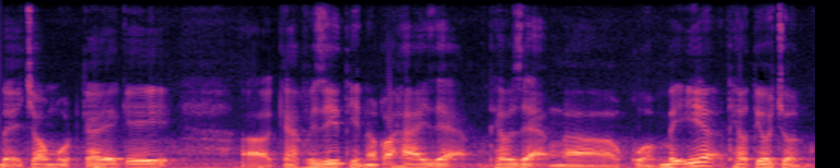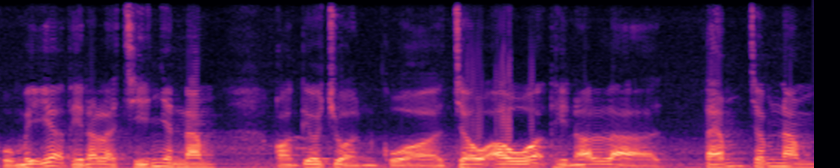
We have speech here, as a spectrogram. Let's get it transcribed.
để cho một cái cái uh, card visit thì nó có hai dạng. Theo dạng uh, của Mỹ á, theo tiêu chuẩn của Mỹ á, thì nó là 9 x 5 còn tiêu chuẩn của châu Âu á, thì nó là 8.5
